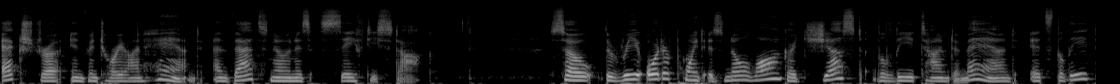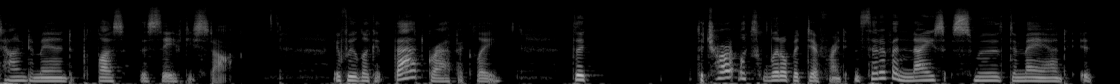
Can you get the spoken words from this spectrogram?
extra inventory on hand, and that's known as safety stock. So the reorder point is no longer just the lead time demand, it's the lead time demand plus the safety stock. If we look at that graphically, the the chart looks a little bit different. Instead of a nice smooth demand, it,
